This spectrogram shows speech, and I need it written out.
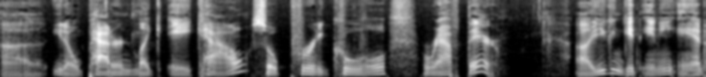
uh, you know, patterned like a cow. So, pretty cool wrap there. Uh, you can get any and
